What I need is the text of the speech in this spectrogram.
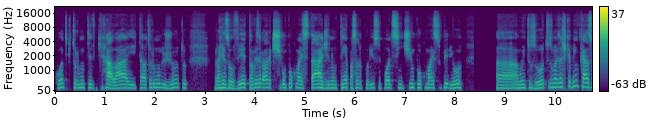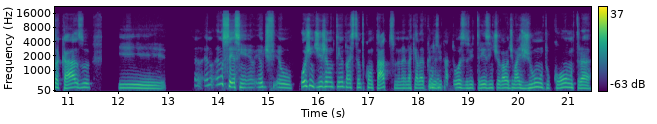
quanto que todo mundo teve que ralar e tava todo mundo junto para resolver. Talvez a galera que chegou um pouco mais tarde não tenha passado por isso e pode sentir um pouco mais superior a, a muitos outros, mas acho que é bem caso a caso e eu, eu, não sei, assim, eu, eu, hoje em dia já não tenho mais tanto contato, né? Naquela época, uhum. 2014, 2013, a gente jogava demais junto, contra,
